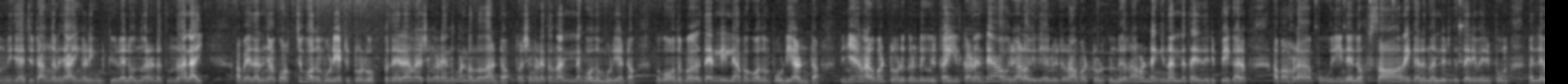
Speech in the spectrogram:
എന്ന് വിചാരിച്ചിട്ട് അങ്ങനെ ചായയും കടിയും കുടിക്കൂലല്ലോ. ഒന്നോ രണ്ടോ തിന്നാലായി. അപ്പോൾ ഏതായാലും ഞാൻ കുറച്ച് ഗോതമ്പൊടി ഇട്ടിട്ടുള്ളൂ. ഇപ്പോൾ തരാ റേഷൻ കടയിൽ നിന്ന് കൊണ്ടുവന്നതാണ് കേട്ടോ റേഷൻ കടയത്തെ നല്ല ഗോതമ്പൊടിയാണ് കേട്ടോ അപ്പോൾ ഗോതമ്പ് തരലില്ല അപ്പോൾ ഗോതമ്പ് പൊടിയാണ് കേട്ടോ പിന്നെ ഞാൻ റവ ഇട്ട് കൊടുക്കുന്നുണ്ട് ഒരു കയ്യിൽ കണന്റെ ആ ഒരു അളവിൽ ഞാനൊരു റവ ഇട്ട് കൊടുക്കുന്നുണ്ട് റവ ഉണ്ടെങ്കിൽ നല്ല തരിതരിപ്പേക്കാരം. അപ്പോൾ നമ്മളെ പൂരി ഉണ്ടല്ലോ സാറേക്കാരം. നല്ലൊരു തരിവരിപ്പും നല്ല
